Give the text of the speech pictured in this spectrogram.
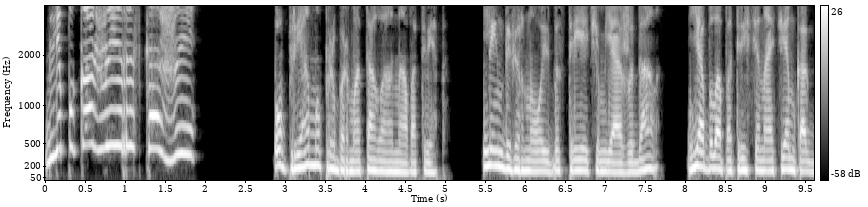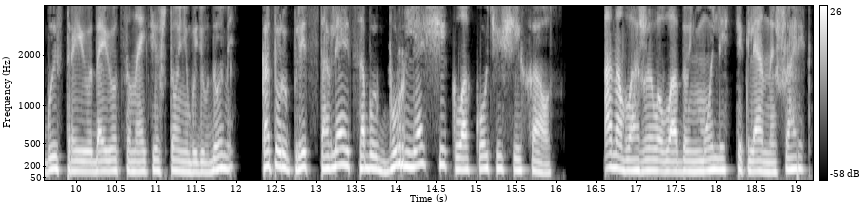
Для покажи, расскажи!» Упрямо пробормотала она в ответ. Линда вернулась быстрее, чем я ожидала. Я была потрясена тем, как быстро ей удается найти что-нибудь в доме, который представляет собой бурлящий, клокочущий хаос. Она вложила в ладонь Молли стеклянный шарик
